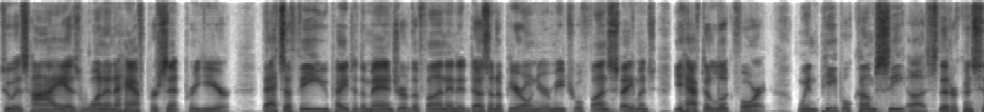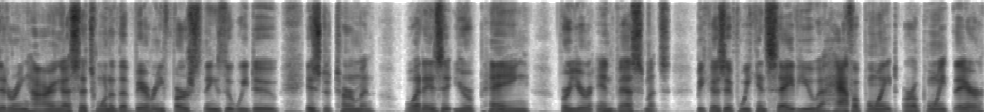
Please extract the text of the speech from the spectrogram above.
to as high as 1.5% per year. That's a fee you pay to the manager of the fund, and it doesn't appear on your mutual fund statements. You have to look for it when people come see us that are considering hiring us, that's one of the very first things that we do is determine what is it you're paying for your investments. Because if we can save you a half a point or a point there,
